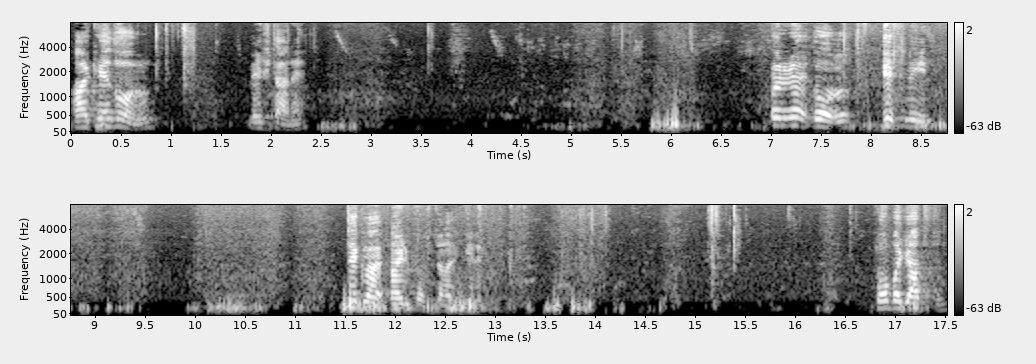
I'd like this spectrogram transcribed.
Arkaya doğru 5 tane. önüne doğru esneyin. Tekrar aynı pozisyona gelin. Sol bacağı tutun.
